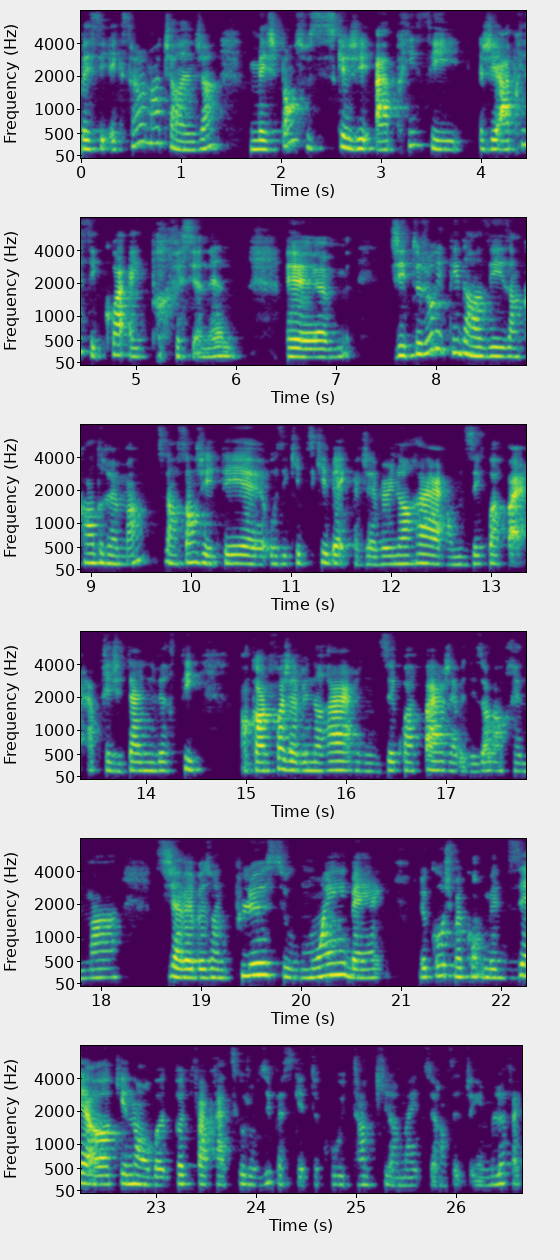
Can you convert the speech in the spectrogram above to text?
ben, c'est extrêmement challengeant, mais je pense aussi ce que j'ai appris, c'est j'ai appris c'est quoi être professionnel. J'ai toujours été dans des encadrements. Dans le sens, j'étais euh, aux équipes du Québec. j'avais un horaire, on me disait quoi faire. Après, j'étais à l'université. Encore une fois, j'avais un horaire, on me disait quoi faire. J'avais des heures d'entraînement. Si j'avais besoin de plus ou moins, ben le coach me, me disait ah, OK, non, on va pas te faire pratique aujourd'hui parce que tu as couru tant de kilomètres durant cette game-là. Fait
